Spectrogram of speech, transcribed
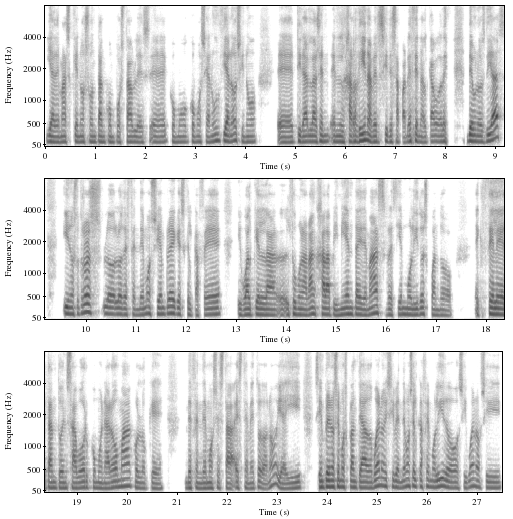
y además que no son tan compostables eh, como, como se anuncia, ¿no? Sino eh, tirarlas en, el jardín a ver si desaparecen al cabo de, unos días. Y nosotros lo, defendemos siempre, que es que el café, igual que el zumo naranja, la pimienta y demás, recién molido es cuando excele tanto en sabor como en aroma, con lo que defendemos esta, este método, ¿no? Y ahí siempre nos hemos planteado, bueno, y si vendemos el café molido, o si, bueno, si,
